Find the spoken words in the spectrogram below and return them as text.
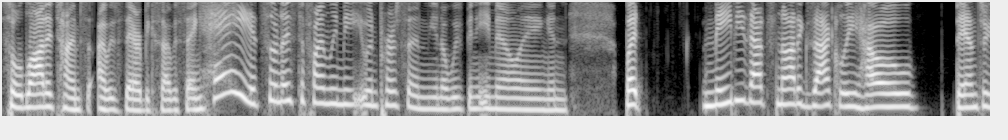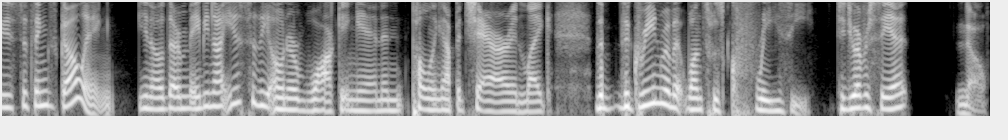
So a lot of times I was there because I was saying, "Hey, it's so nice to finally meet you in person. You know, we've been emailing and but maybe that's not exactly how bands are used to things going. You know, they're maybe not used to the owner walking in and pulling up a chair and like the the green room at once was crazy. Did you ever see it? No.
